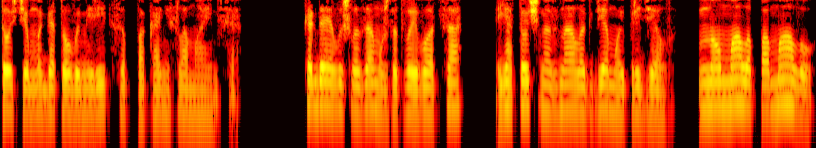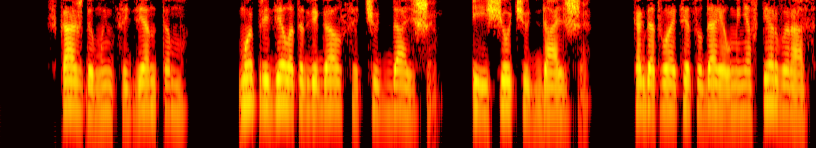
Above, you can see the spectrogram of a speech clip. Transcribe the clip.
то, с чем мы готовы мириться, пока не сломаемся. Когда я вышла замуж за твоего отца, я точно знала, где мой предел, но мало-помалу, с каждым инцидентом, мой предел отодвигался чуть дальше и еще чуть дальше. Когда твой отец ударил меня в первый раз,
